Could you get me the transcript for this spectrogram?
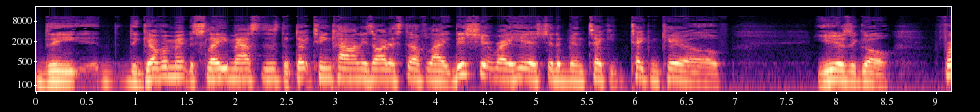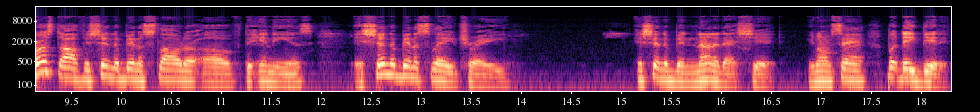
the the government, the slave masters, the 13 colonies, all that stuff, like this shit right here should have been taken taken care of years ago. First off, it shouldn't have been a slaughter of the Indians. It shouldn't have been a slave trade. It shouldn't have been none of that shit. You know what I'm saying? But they did it.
